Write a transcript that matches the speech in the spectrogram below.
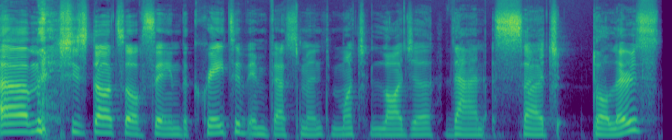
Um, she starts off saying the creative investment much larger than search dollars.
